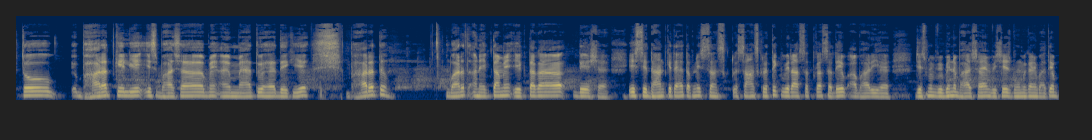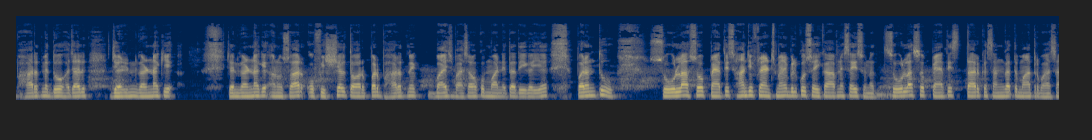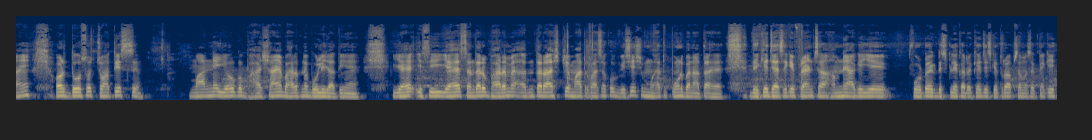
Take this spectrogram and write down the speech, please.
तो भारत के लिए इस भाषा में महत्व है। देखिए, भारत भारत अनेकता में एकता का देश है। इस सिद्धांत के तहत अपनी सांस्कृतिक विरासत का सदैव आभारी है, जिसमें विभिन्न भाषाएँ विशेष भूमिका निभाती है। भारत में 2000 जनगणना की, जनगणना के अनुसार ऑफिशियल तौर पर भारत में 22 भाषाओं को मान्यता दी गई है, परंतु 1635 हाँ जी फ्रेंड्स, मैंने बिल्कुल सही कहा, आपने सही सुना। 1635 तर्क संगत मातृभाषाएँ और दो सौ चौंतीस मानने योग्य भाषाएँ भारत में बोली जाती हैं। यह इसी, यह संदर्भ भारत में अंतर्राष्ट्रीय मातृभाषा को विशेष महत्वपूर्ण बनाता है। देखिए, जैसे कि फ्रेंड्स, हमने आगे ये फ़ोटो एक डिस्प्ले कर रखे है, जिसके थ्रू आप समझ सकते हैं कि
